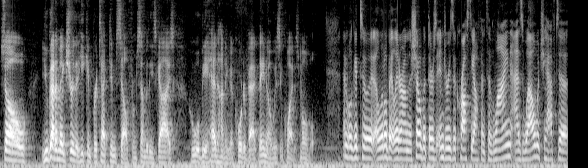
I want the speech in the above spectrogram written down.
So you've got to make sure that he can protect himself from some of these guys who will be headhunting a quarterback they know isn't quite as mobile. And we'll get to it a little bit later on the show, but there's injuries across the offensive line as well, which you have to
